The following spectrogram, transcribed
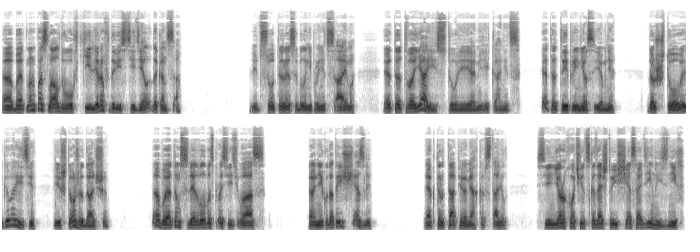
а Бэтмен послал двух киллеров довести дело до конца. Лицо Тересы было непроницаемо. «Это твоя история, американец. Это ты принес ее мне. Да что вы говорите? И что же дальше? Об этом следовало бы спросить вас. Они куда-то исчезли. Эктор Тапио мягко вставил. Сеньор хочет сказать, что исчез один из них.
